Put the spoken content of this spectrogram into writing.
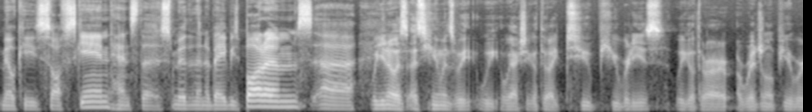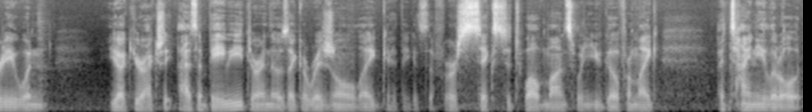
milky, soft skin. Hence the smoother than a baby's bottoms. Uh, Well, you know, as, as humans, we, we, we actually go through like two puberties. We go through our original puberty when you're, like, you're actually as a baby during those like original, like, I think it's the first six to 12 months when you go from like a tiny little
